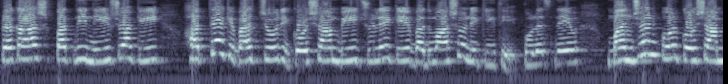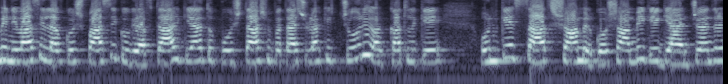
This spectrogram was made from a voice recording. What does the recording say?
प्रकाश पत्नी नीरजा की हत्या के बाद चोरी कौशाम्बी ज़िले के बदमाशों ने की थी। पुलिस ने मंझनपुर कौशाम्बी निवासी लवकुश पासी को गिरफ़्तार किया तो पूछताछ में पता चला कि चोरी और कत्ल के उनके साथ शामिल कौशाम्बी के ज्ञानचंद्र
